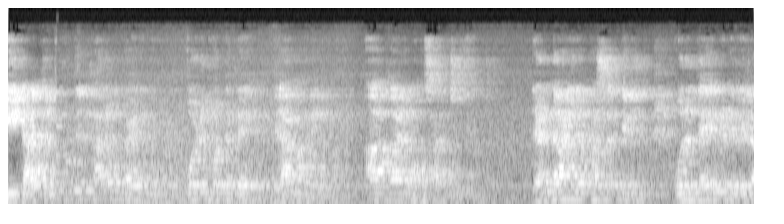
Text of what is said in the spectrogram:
ഈ രാജ്യം കോഴിക്കോട്ടിന്റെ ഗ്രാമങ്ങളിൽ ആ കാലം അവസാനിച്ചു രണ്ടായിരം വർഷത്തിൽ ഒരു തേങ്ങയുടെ വില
